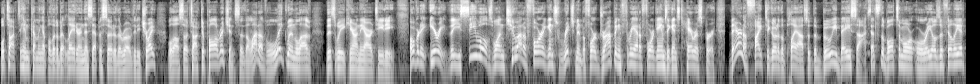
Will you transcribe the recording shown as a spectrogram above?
We'll talk to him coming up a little bit later in this episode of The Road to Detroit. We'll also talk to Paul Richan. So, a lot of Lakeland love this week here on the RTD. Over to Erie. The Seawolves won two out of four against Richmond before dropping three out of four games against Harrisburg. They're in a fight to go to the playoffs with the Bowie Baysox. That's the Baltimore Orioles affiliate.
